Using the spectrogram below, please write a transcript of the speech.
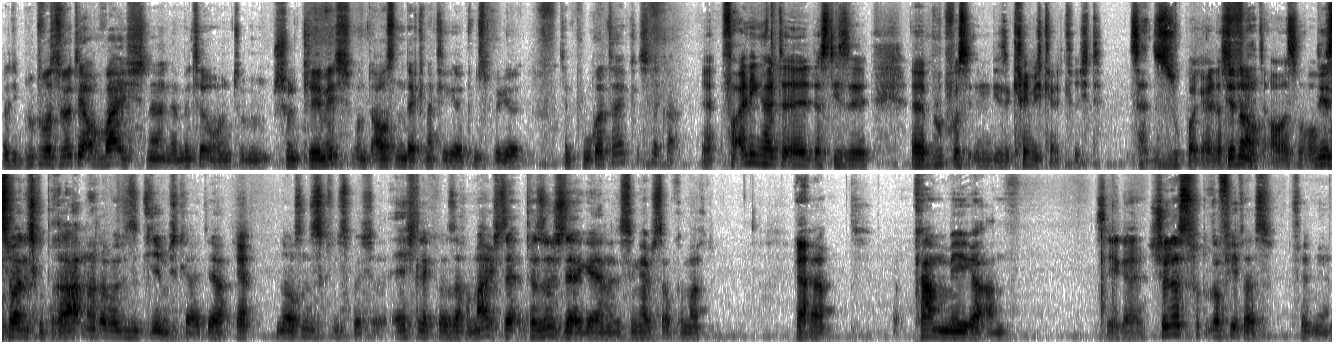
weil die Blutwurst wird ja auch weich, ne, in der Mitte und ähm, schön cremig und außen der knackige, knusprige Tempura-Teig ist lecker. Ja, vor allen Dingen halt, äh, dass diese äh, Blutwurst in diese Cremigkeit kriegt. Ist halt super geil, das Genau. Fett außenrum. Die ist zwar nicht gebraten hat, aber diese Cremigkeit, ja. Ja. Und außen ist knusprig. Echt leckere Sache. Mag ich sehr, persönlich sehr gerne, deswegen habe ich es auch gemacht. Ja. ja. Kam mega an. Sehr geil. Schön, dass du fotografiert hast. Gefällt mir.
